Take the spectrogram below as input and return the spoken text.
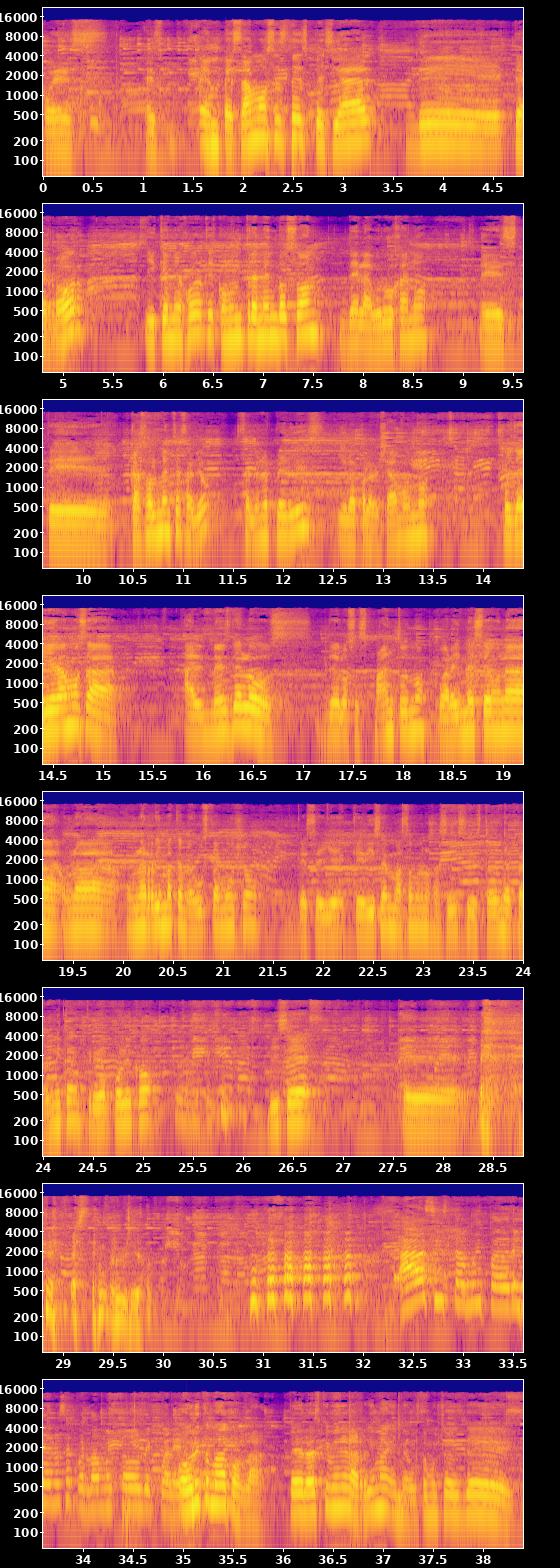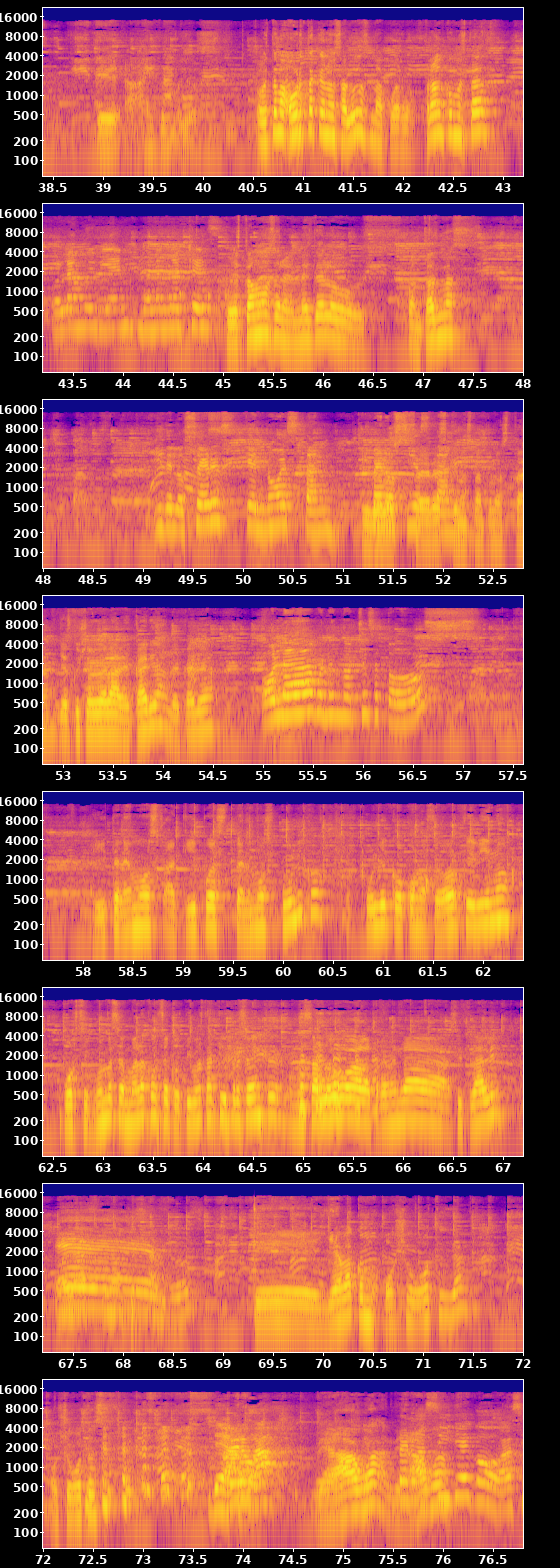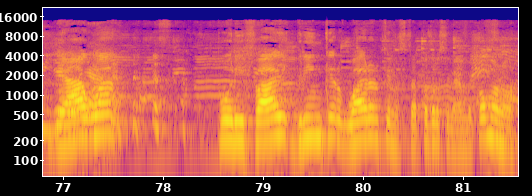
Pues empezamos este especial de terror y que mejor que con un tremendo son de la bruja, ¿no? Este, casualmente salió, salió en el playlist y lo aprovechamos, ¿no? Pues ya llegamos a, al mes de los, de los espantos, ¿no? Por ahí me sé una, una, una rima que me gusta mucho, que, se, que dice más o menos así, si ustedes me permiten, querido público. Dice, eh, este me olvidó. ah, sí, está muy padre, ya nos acordamos todos de cuál era. Ahorita me voy a acordar, pero es que viene la rima y me gusta mucho, es de... Eh, ay, Dios Ahorita, ahorita que nos saludos me acuerdo. Fran, ¿cómo estás? Hola, muy bien. Buenas noches. Pues estamos en el mes de los fantasmas. Y de los seres que no están, y de pero los sí seres están. que no están, pero no están. Ya escuchó yo la becaria, becaria. Hola, buenas noches a todos. Ahí tenemos, aquí pues tenemos público, público conocedor que vino por segunda semana consecutiva está aquí presente. Un saludo a la tremenda Citlali. Eh, que lleva como ocho botes ya. Ocho botes De agua. de agua, de pero agua. así llegó, así de llegó. agua. ya. Purify Drinker Water que nos está patrocinando, ¿cómo no?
